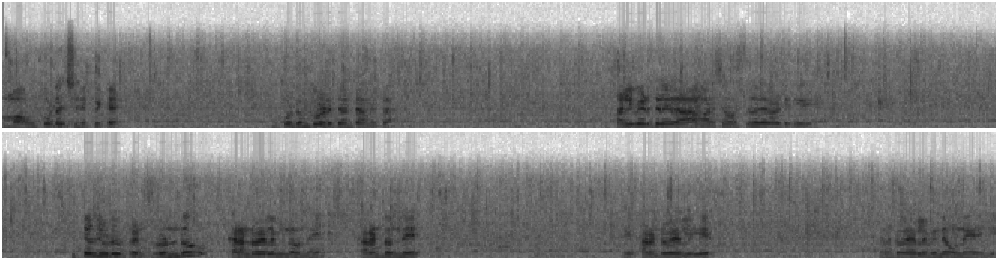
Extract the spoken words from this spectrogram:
అమ్మ ఇంకోటి వచ్చింది పిట్టే. ఇంకోటి ఇంకోటి దంటానట చలి పెడతలేదా? వర్షం వస్తుంది వాటికి. పిట్టలు చూడు ఫ్రెండ్స్ రెండు కరెంట్ వైర్ల మీద ఉన్నాయి. కరెంట్ ఉంది. ఈ కరెంట్ వైర్లు ఇవి కరెంట్ వైర్ల మీదే ఉన్నాయి అవి.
